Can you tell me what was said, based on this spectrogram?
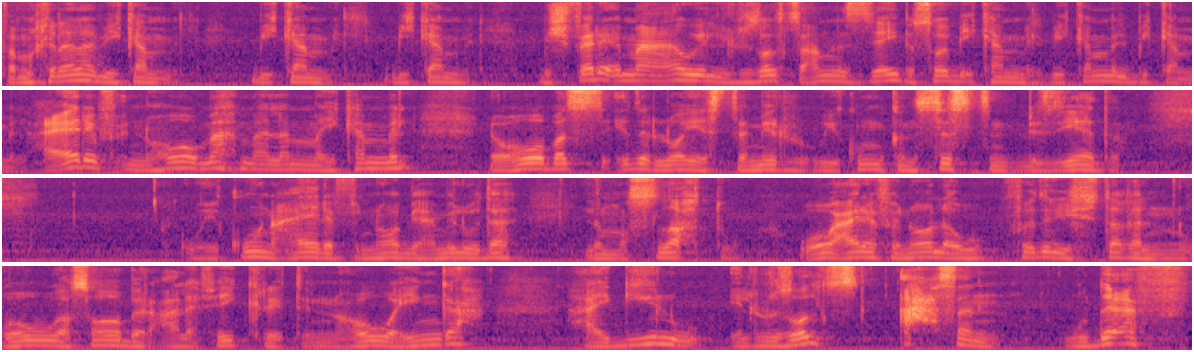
فمن خلالها بيكمل بيكمل بيكمل. مش فارق معاه قوي ال results عاملة إزاي بس هو بيكمل بيكمل بيكمل. عارف إن هو مهما لما يكمل لو هو بس قدر اللي هو يستمر ويكون consistent بزيادة ويكون عارف إن هو بيعمله ده لمصلحته وهو عارف إن هو لو فضل يشتغل من وهو صابر على فكرة إن هو ينجح هيجيله الريزلتس أحسن وضعف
